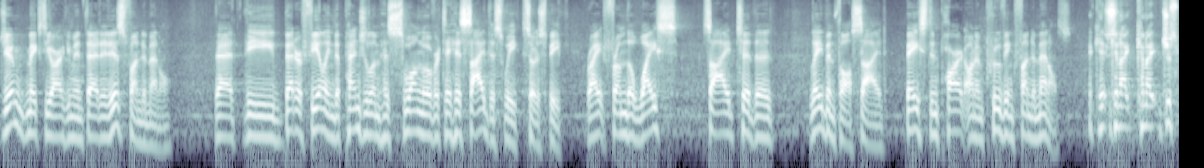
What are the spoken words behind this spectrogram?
Jim makes the argument that it is fundamental, that the better feeling, the pendulum has swung over to his side this week, so to speak, right? From the Weiss side to the Lebenthal side, based in part on improving fundamentals. Can, can I can I just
